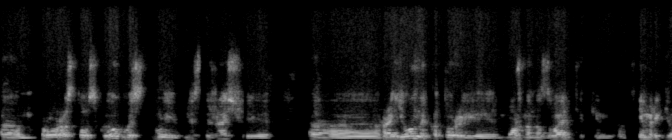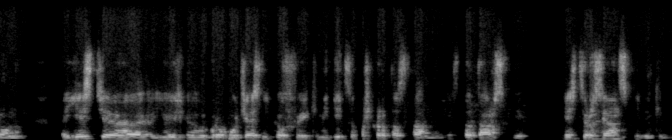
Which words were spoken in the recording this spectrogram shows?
про Ростовскую область, ну и близлежащие районы, которые можно назвать таким донским регионом. Есть э, есть группа участников викимедийцев Башкортостана, есть татарские, есть ирзианские вики-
